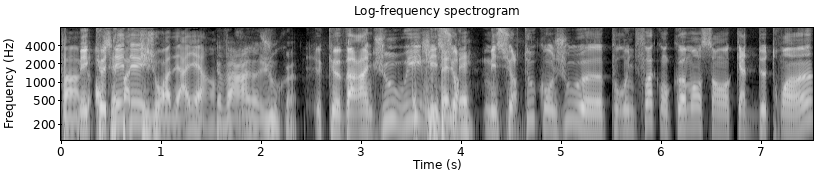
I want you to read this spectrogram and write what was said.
Enfin, mais on que sait pas Dédé- qui jouera derrière. hein. Que Varane joue, quoi. que Varane joue, oui, mais, sur- Kimpembe. mais surtout qu'on joue euh, pour une fois qu'on commence en 4-2-3-1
